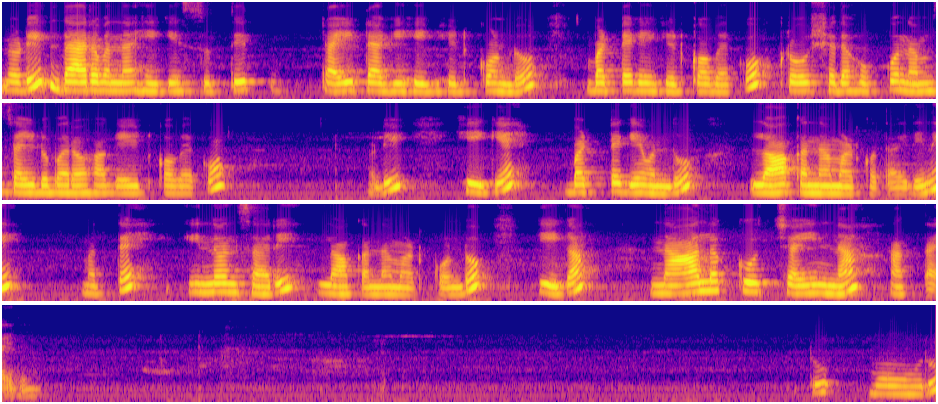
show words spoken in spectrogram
ನೋಡಿ, ದಾರವನ್ನು ಹೀಗೆ ಸುತ್ತಿ ಟೈಟಾಗಿ ಹೀಗೆ ಹಿಡ್ಕೊಂಡು ಬಟ್ಟೆಗೆ ಹೀಗೆ ಇಟ್ಕೋಬೇಕು ಕ್ರೋಶದ ಹುಕ್ಕು ನಮ್ಮ ಸೈಡು ಬರೋ ಹಾಗೆ ಇಟ್ಕೋಬೇಕು. ನೋಡಿ, ಹೀಗೆ ಬಟ್ಟೆಗೆ ಒಂದು ಲಾಕನ್ನು ಮಾಡ್ಕೋತಾ ಇದ್ದೀನಿ. ಮತ್ತು ಇನ್ನೊಂದು ಸಾರಿ ಲಾಕನ್ನು ಮಾಡಿಕೊಂಡು ಈಗ ನಾಲ್ಕು ಚೈನ್ನ ಹಾಕ್ತಾಯಿದ್ದೀನಿ ಮೂರು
